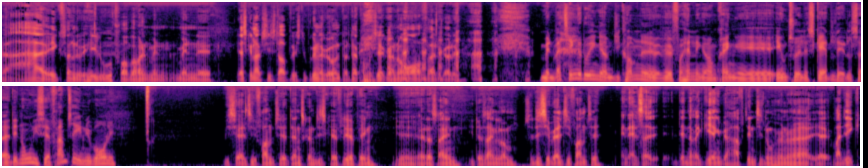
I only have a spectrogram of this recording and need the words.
Ja, ikke sådan helt uforbeholdt, men, men øh, jeg skal nok sige stop, hvis det begynder at gå ondt, og der kommer til at gøre noget over, før det gør det. Men hvad tænker du egentlig om de kommende øh, forhandlinger omkring øh, eventuelle skattelettelser? Er det nogen, I ser frem til i Nye Borgerlige? Vi ser altid frem til, at danskerne de skal have flere penge øh, af deres egen, i deres egen lomme. Så det ser vi altid frem til. Men altså, den regering, vi har haft indtil nu, nu her, ja, var det ikke,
